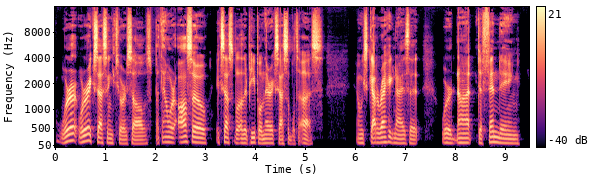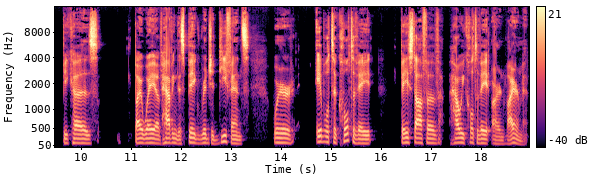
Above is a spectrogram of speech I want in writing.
we're we're accessing to ourselves, but then we're also accessible to other people, and they're accessible to us. And we've got to recognize that we're not defending because by way of having this big rigid defense, we're able to cultivate based off of how we cultivate our environment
